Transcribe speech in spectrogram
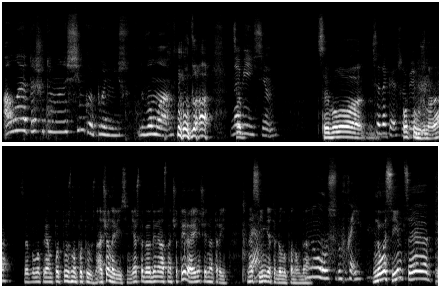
Але те, що ти мене сімкою приніс двома Ну да. на Це, вісім. це було Це таке собі. потужно, да? Це було прям потужно, потужно. А що на 8? Я ж тебе один раз на 4, а інший на 3. На? 7 я тебе лупанув, да. Ну, слухай. Ну, 7 це пф,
